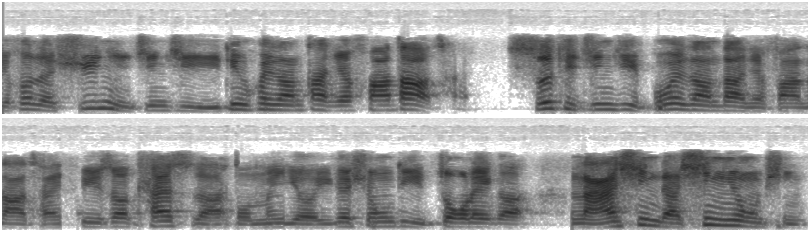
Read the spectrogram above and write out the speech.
以后的虚拟经济一定会让大家发大财，实体经济不会让大家发大财。比如说开始啊，我们有一个兄弟做那个男性的性用品，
